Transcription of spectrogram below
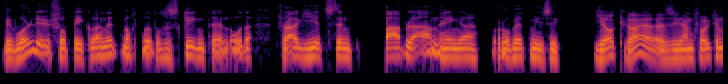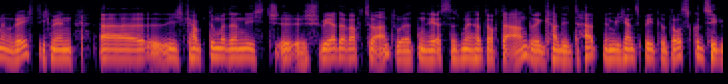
wir wollen die ÖVP gar nicht, macht man doch das Gegenteil. Oder frage ich jetzt den Babler-Anhänger Robert Miesig. Ja, klar, also Sie haben vollkommen recht. Ich meine, äh, ich tue mir da nicht schwer darauf zu antworten. Erstens mal hat auch der andere Kandidat, nämlich Hans-Peter Doskozil,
